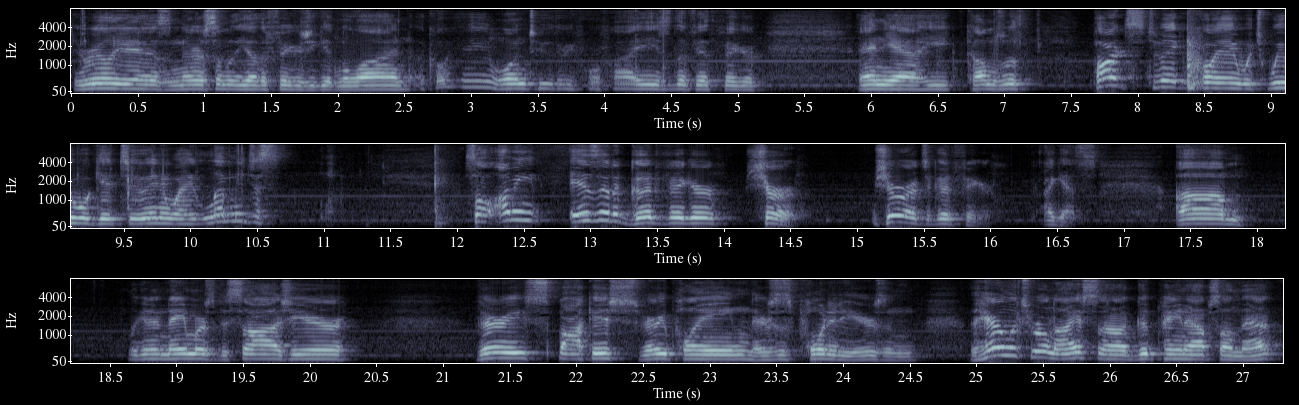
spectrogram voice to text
It really is, and there's some of the other figures you get in the line. Okay, one, two, three, four, five. He's the fifth figure. And yeah, he comes with parts to make Okoye, which we will get to. Anyway, let me just... So, I mean, is it a good figure? Sure. Sure, it's a good figure, I guess. Um, looking at Namor's visage here. Very Spockish, very plain. There's his pointed ears, and the hair looks real nice. Uh, good paint apps on that.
